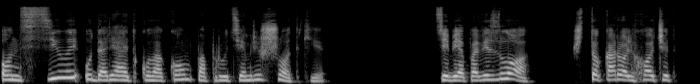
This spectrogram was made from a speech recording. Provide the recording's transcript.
Он с силой ударяет кулаком по прутьям решетки. «Тебе повезло, что король хочет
